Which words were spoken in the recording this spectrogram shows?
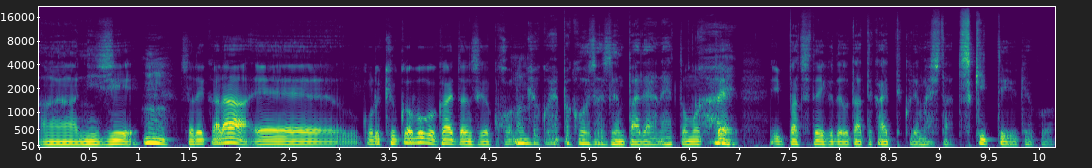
「あー虹」うん。それから、えーこれ曲は僕が書いたんですけどこの曲はやっぱ香西先輩だよねと思って、はい。一発テイクで歌って帰ってくれました「月」っていう曲を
